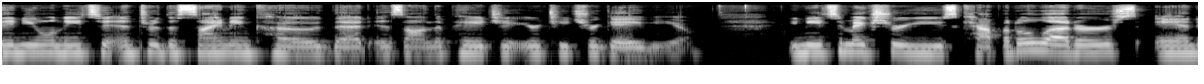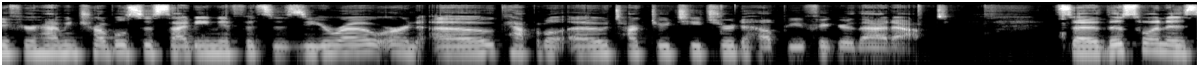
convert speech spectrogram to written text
then you will need to enter the sign-in code that is on the page that your teacher gave you. You need to make sure you use capital letters, and if you're having troubles deciding if it's a zero or an O, capital O, talk to your teacher to help you figure that out. So this one is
